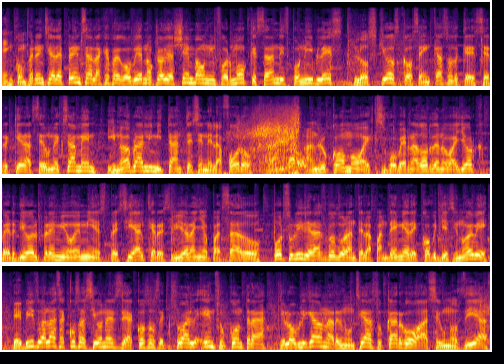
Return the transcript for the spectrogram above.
En conferencia de prensa, la jefa de gobierno Claudia Sheinbaum informó que estarán disponibles los kioscos en caso de que se requiera hacer un examen y no habrá limitantes en el aforo. Andrew Cuomo, exgobernador de Nueva York, perdió el premio Emmy especial que recibió el año pasado por su liderazgo durante la pandemia de COVID-19 debido a las acusaciones de acoso sexual en su contra que lo obligaron a renunciar a su cargo hace unos días.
